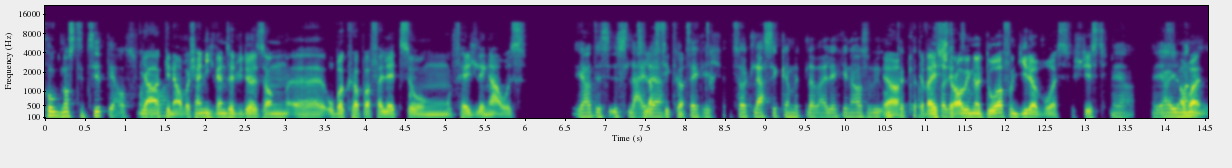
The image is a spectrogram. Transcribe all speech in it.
prognostizierte Ausfalldauer. Ja, genau. Wahrscheinlich werden sie halt wieder sagen, äh, Oberkörperverletzung fällt länger aus. Ja, das ist leider Klassiker. tatsächlich so ein Klassiker mittlerweile, genauso wie ja, Unterkörperverletzung. Da weiß Straubinger Dorf und jeder weiß, verstehst Ja, ja ich meine,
